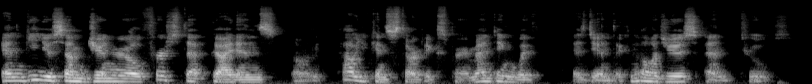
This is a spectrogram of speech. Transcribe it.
and give you some general first step guidance on how you can start experimenting with SDN technologies and tools.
